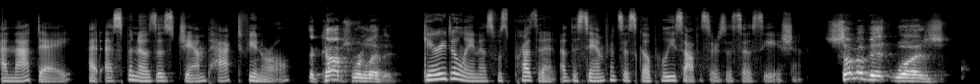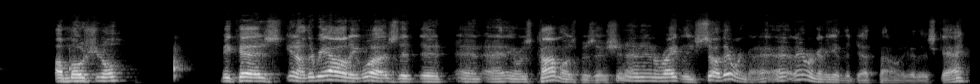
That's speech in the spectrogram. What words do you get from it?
And that day, at Espinosa's jam packed funeral, the cops were livid. Gary Delagnes was president of the San Francisco Police Officers Association. Some of it was emotional because you know the reality was that, that and I think it was Kamala's position, and, and rightly so. They weren't going to uh, they weren't going to give the death penalty to this guy.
